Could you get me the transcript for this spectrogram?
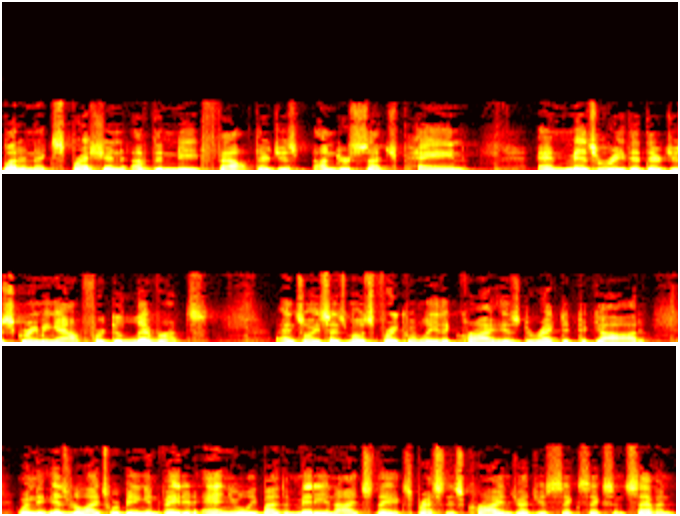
but an expression of the need felt. They're just under such pain and misery that they're just screaming out for deliverance. And so he says, most frequently the cry is directed to God. When the Israelites were being invaded annually by the Midianites, they expressed this cry in Judges 6, 6, and 7.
